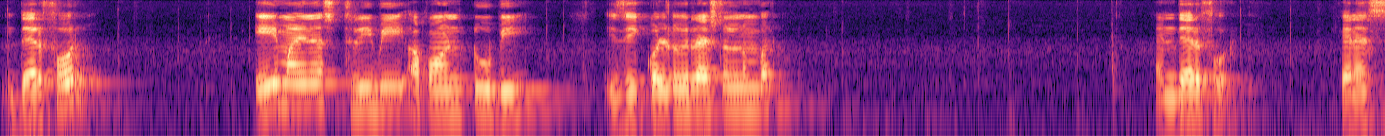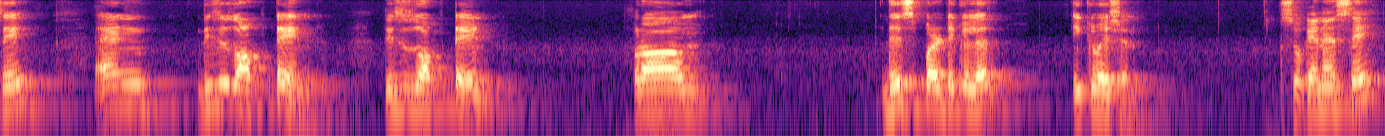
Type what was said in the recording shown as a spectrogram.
Therefore, a minus 3b upon 2b is equal to irrational number. And therefore, can I say, and this is obtained, this is obtained from this particular equation so can I say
